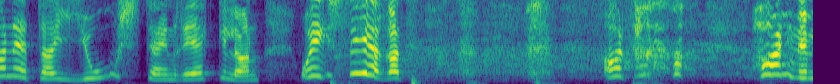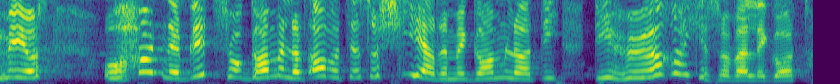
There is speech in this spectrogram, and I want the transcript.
Han heter Jostein Rekeland. Og jeg ser at, at han er med oss. Og han er blitt så gammel at av og til så skjer det med gamle at de, de hører ikke så veldig godt.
